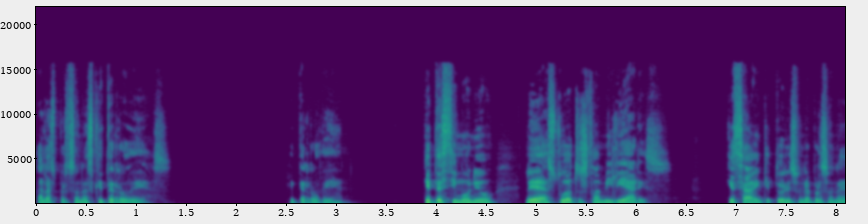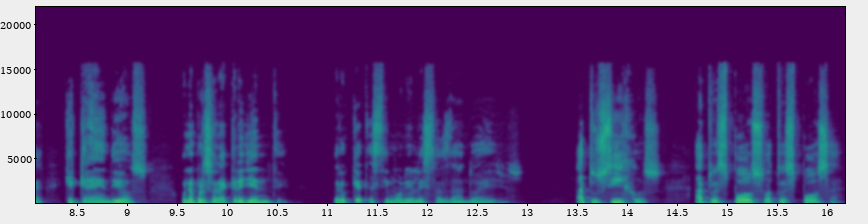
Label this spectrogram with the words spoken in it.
a las personas que te rodeas? Que te rodean. ¿Qué testimonio le das tú a tus familiares que saben que tú eres una persona que cree en Dios, una persona creyente? Pero ¿qué testimonio le estás dando a ellos? A tus hijos, a tu esposo, a tu esposa.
